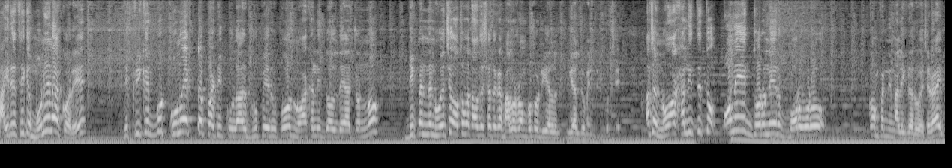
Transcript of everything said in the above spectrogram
বাইরে থেকে মনে না করে যে ক্রিকেট বোর্ড কোনো একটা পার্টিকুলার গ্রুপের উপর নোয়াখালীর দল দেওয়ার জন্য ডিপেন্ডেন্ট হয়েছে অথবা তাদের সাথে ভালো সম্পর্ক রিয়াল রিয়াল মেনটেন করছে আচ্ছা নোয়াখালীতে তো অনেক ধরনের বড় বড় কোম্পানির মালিকরা রয়েছে রাইট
